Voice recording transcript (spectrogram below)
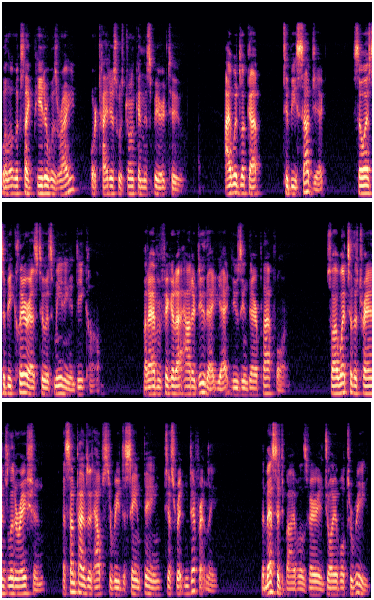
Well, it looks like Peter was right, or Titus was drunk in the spirit too. I would look up to be subject so as to be clear as to its meaning in DCOM, but I haven't figured out how to do that yet using their platform. So I went to the transliteration, as sometimes it helps to read the same thing just written differently. The Message Bible is very enjoyable to read.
